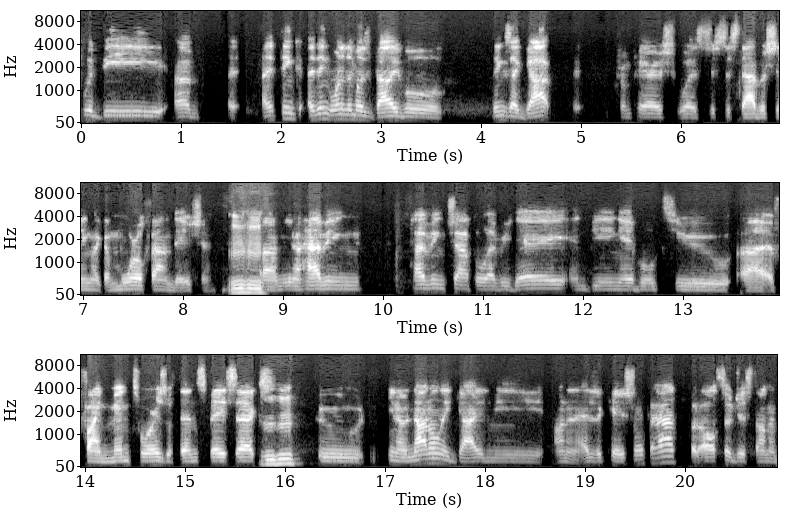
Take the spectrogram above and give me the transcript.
would be um, i think i think one of the most valuable things i got from Parish was just establishing like a moral foundation mm-hmm. um, you know having having chapel every day and being able to uh, find mentors within SpaceX mm-hmm. who, you know, not only guided me on an educational path, but also just on a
